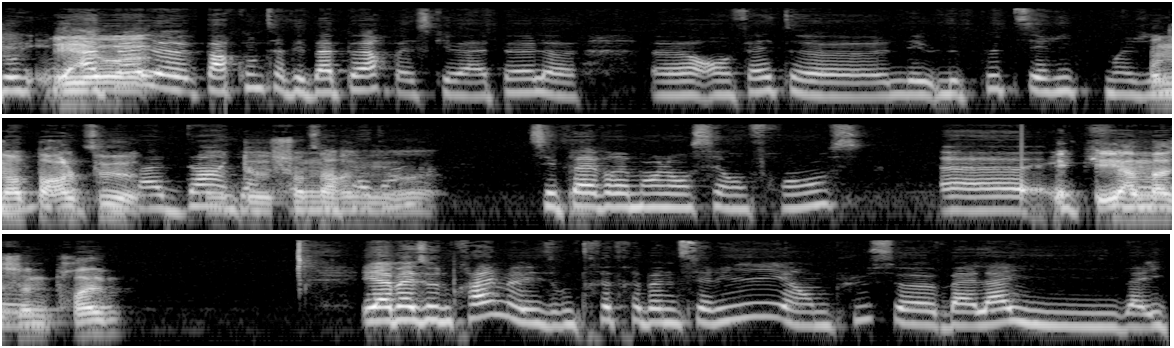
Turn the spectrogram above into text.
Donc, et Apple par contre ça fait pas peur parce que Apple en fait les, le peu de séries que moi j'ai on en parle peu pas dingue, de son arrivée. C'est pas vraiment lancé en France. et, et Amazon Prime? Et Amazon Prime, ils ont une très très bonne série. Et en plus, euh, bah, là, ils, bah, ils,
